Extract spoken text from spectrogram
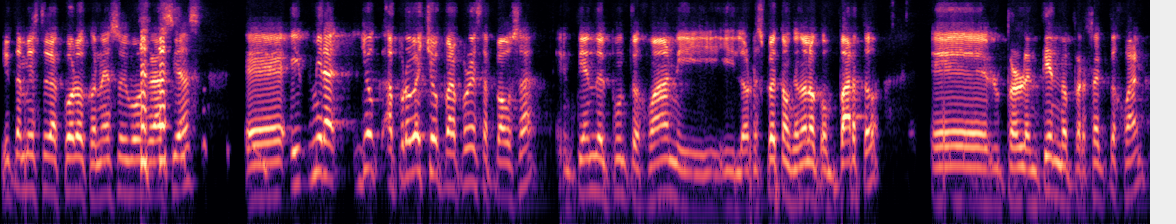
Yo también estoy de acuerdo con eso, Ivonne, gracias. Eh, y mira, yo aprovecho para poner esta pausa. Entiendo el punto de Juan y, y lo respeto, aunque no lo comparto, eh, pero lo entiendo perfecto, Juan.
